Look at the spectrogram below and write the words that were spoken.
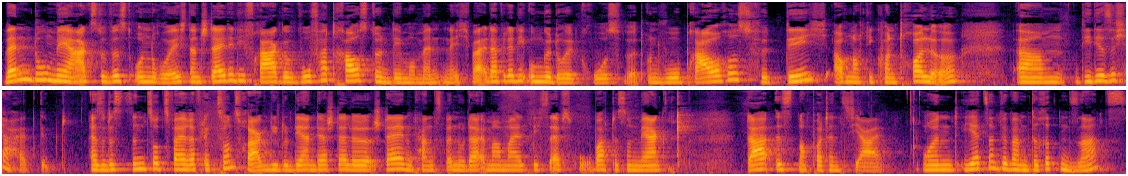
Wenn du merkst, du wirst unruhig, dann stell dir die Frage, wo vertraust du in dem Moment nicht, weil da wieder die Ungeduld groß wird und wo braucht es für dich auch noch die Kontrolle, ähm, die dir Sicherheit gibt. Also das sind so zwei Reflexionsfragen, die du dir an der Stelle stellen kannst, wenn du da immer mal dich selbst beobachtest und merkst, da ist noch Potenzial. Und jetzt sind wir beim dritten Satz.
